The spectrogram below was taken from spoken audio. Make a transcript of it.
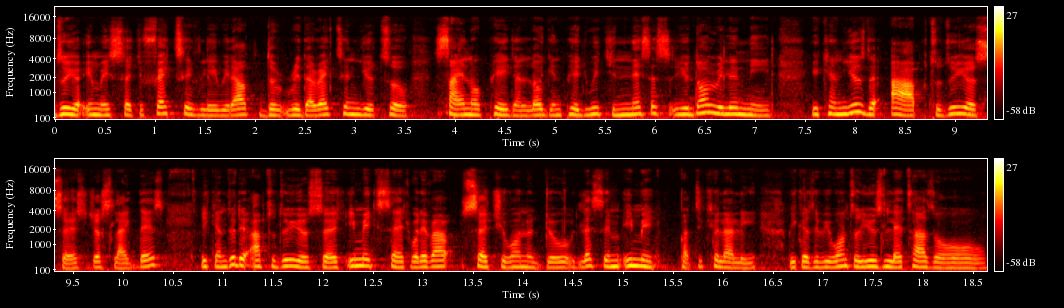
do your image search effectively without the redirecting you to sign up page and login page which you necess you don't really need you can use the app to do your search just like this you can do the app to do your search image search whatever search you want to do. Let's say image particularly because if you want to use letters or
